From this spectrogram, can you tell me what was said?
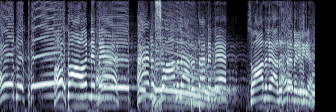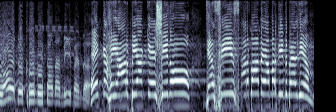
ਆਓ ਦੇਖੋ। ਓ ਬਾਹ ਨਿੰਮਿਆ ਐਨ ਸਵਾਦ ਲਿਆ ਦਿੱਤਾ ਨਿੰਮਿਆ। ਸਵਾਦ ਲਿਆ ਦਿੱਤਾ ਆਓ ਮੇਰੇ ਵੀਰੇ। ਆਓ ਦੇਖੋ ਨੋਟਾਂ ਦਾ ਮੀਂਹ ਪੈਂਦਾ। 1000 ਰੁਪਿਆ ਕੇਸ਼ੀ ਨੂੰ ਜੱਸੀ ਸਰਬਾ ਤੇ ਅਮਰਜੀਤ ਬੈਲਜੀਅਮ।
